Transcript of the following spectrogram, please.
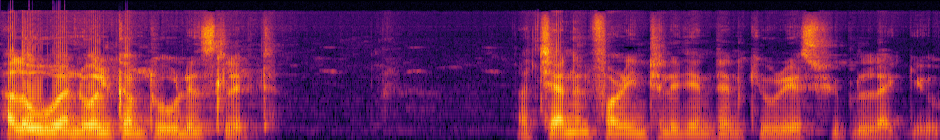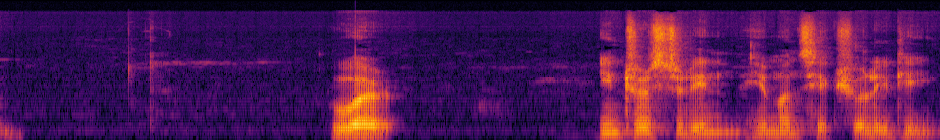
Hello and welcome to Wooden Slate, a channel for intelligent and curious people like you who are interested in human sexuality,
